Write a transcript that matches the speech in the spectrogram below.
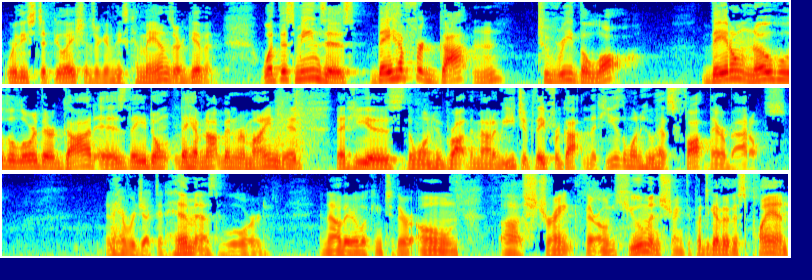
where these stipulations are given, these commands are given. What this means is they have forgotten to read the law. They don't know who the Lord their God is. They don't they have not been reminded that he is the one who brought them out of Egypt. They've forgotten that he's the one who has fought their battles. And they have rejected him as Lord. And now they are looking to their own uh, strength, their own human strength to put together this plan.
